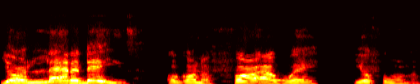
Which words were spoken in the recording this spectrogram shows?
Your latter days are going to far outweigh your former.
